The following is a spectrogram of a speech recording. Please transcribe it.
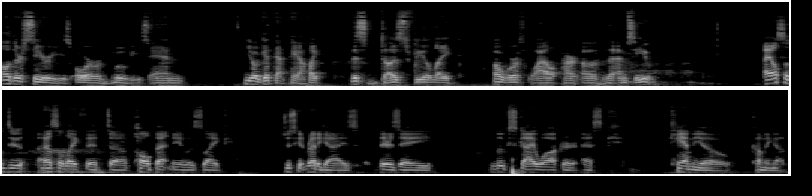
other series or movies, and you'll get that payoff. Like, this does feel like a worthwhile part of the MCU. I also do. I also like that uh, Paul Bettany was like, "Just get ready, guys. There's a Luke Skywalker esque cameo coming up,"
